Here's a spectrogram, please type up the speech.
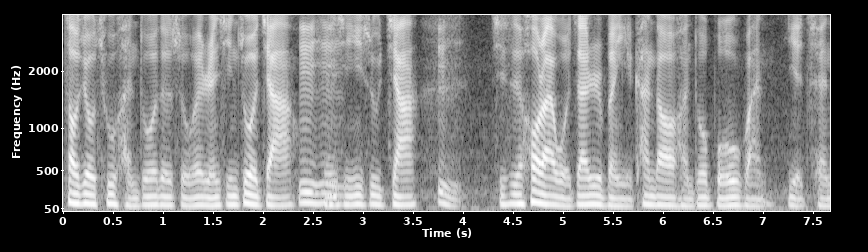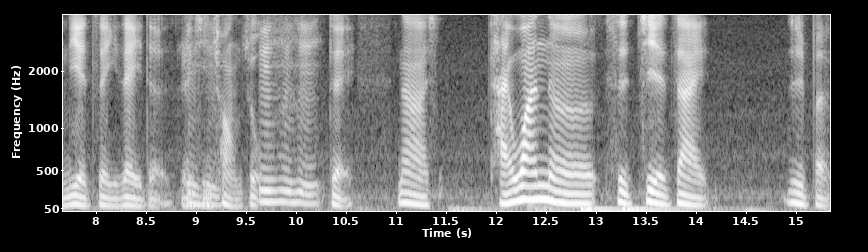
造就出很多的所谓人形作家、嗯、人形艺术家。嗯，其实后来我在日本也看到很多博物馆也陈列这一类的人形创作。嗯哼哼，对。那台湾呢，是借在日本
